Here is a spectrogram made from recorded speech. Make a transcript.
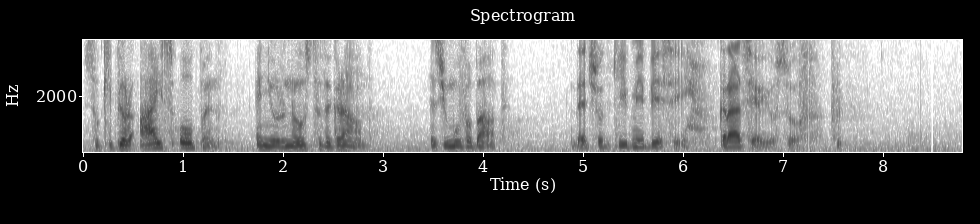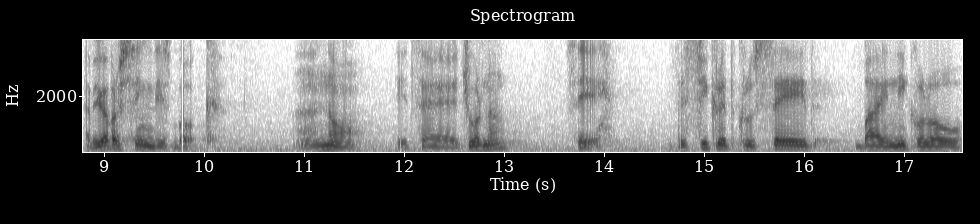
So keep your eyes open and your nose to the ground as you move about. That should keep me busy. Grazie, Yusuf. Have you ever seen this book? Uh, no, it's a journal? See. The Secret Crusade by Niccolo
